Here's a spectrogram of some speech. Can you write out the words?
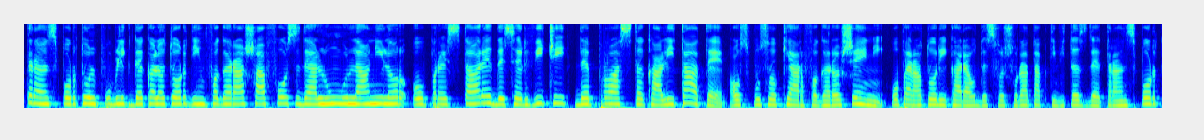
Transportul public de călători din Făgăraș a fost de-a lungul anilor o prestare de servicii de proastă calitate, au spus-o chiar făgărășenii. Operatorii care au desfășurat activități de transport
